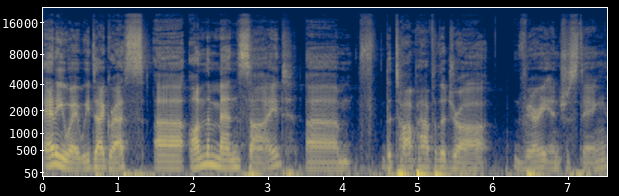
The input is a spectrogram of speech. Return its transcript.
anyway, we digress. Uh, on the men's side, um, f- the top half of the draw, very interesting.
